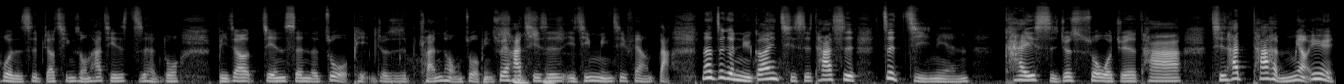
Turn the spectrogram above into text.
或者是比较轻松，他其实指很多比较艰深的作品，就是传统作品，所以他其实已经名气非常大。那这个女高音其实她是这几年。开始就是说，我觉得他其实他他很妙，因为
